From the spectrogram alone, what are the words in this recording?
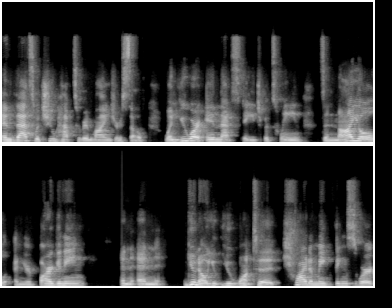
And that's what you have to remind yourself when you are in that stage between denial and you're bargaining and and you know you you want to try to make things work.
